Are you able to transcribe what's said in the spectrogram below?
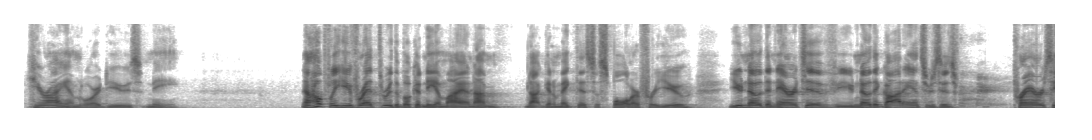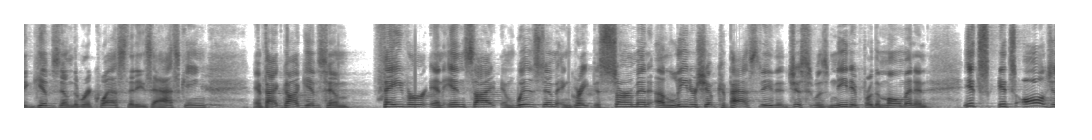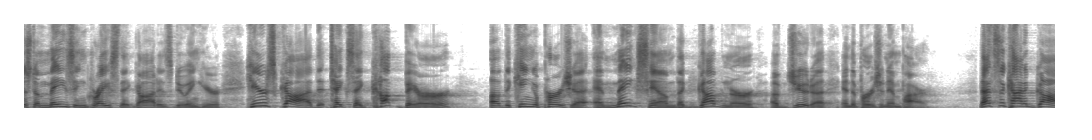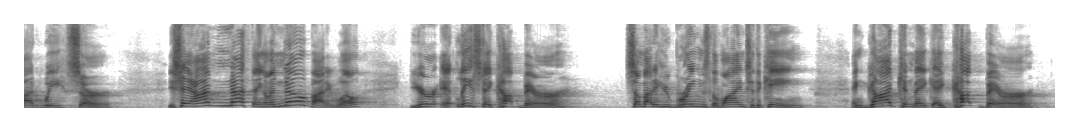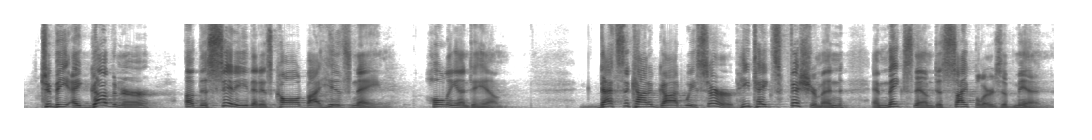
Here I am, Lord, use me. Now, hopefully, you've read through the book of Nehemiah, and I'm not going to make this a spoiler for you. You know the narrative, you know that God answers his prayers, he gives him the request that he's asking. In fact, God gives him favor and insight and wisdom and great discernment, a leadership capacity that just was needed for the moment. And it's, it's all just amazing grace that God is doing here. Here's God that takes a cupbearer of the king of Persia and makes him the governor of Judah in the Persian Empire. That's the kind of God we serve. You say, I'm nothing, I'm a nobody. Well, you're at least a cupbearer somebody who brings the wine to the king, and God can make a cupbearer to be a governor of the city that is called by his name, holy unto him. That's the kind of God we serve. He takes fishermen and makes them disciplers of men.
